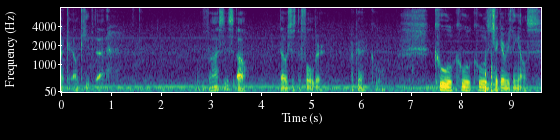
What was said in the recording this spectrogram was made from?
Okay, I'll keep that. Vasis... Oh. That was just a folder. Okay, cool. Cool, cool, cool. Let's check everything else.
